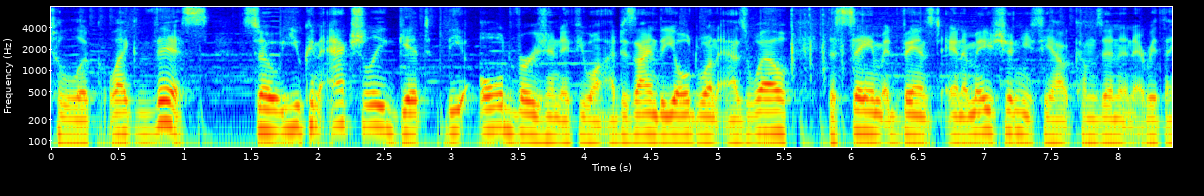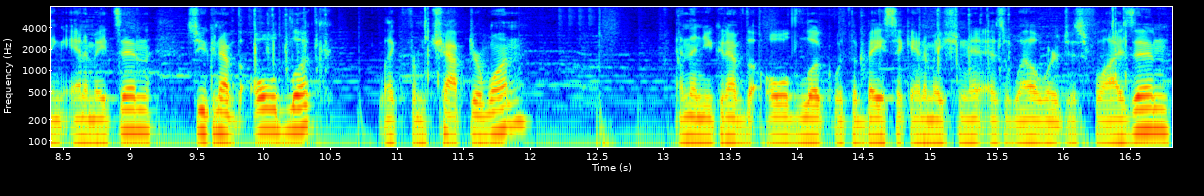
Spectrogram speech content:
to look like this. So you can actually get the old version if you want. I designed the old one as well. The same advanced animation. You see how it comes in and everything animates in. So you can have the old look, like from chapter one, and then you can have the old look with the basic animation in it as well where it just flies in.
